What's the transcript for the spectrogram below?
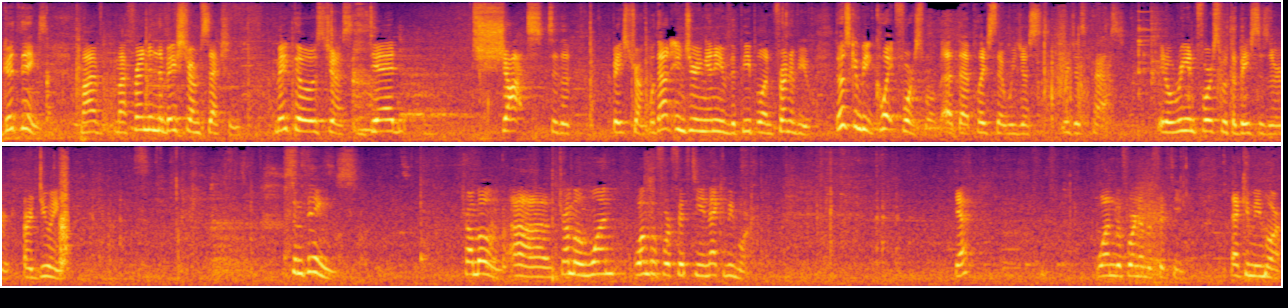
Some good things. My, my friend in the bass drum section, make those just dead shots to the bass drum without injuring any of the people in front of you. Those can be quite forceful at that place that we just we just passed. It'll reinforce what the basses are, are doing. Some things. Trombone. Uh, trombone one, one before 15, that can be more. Yeah? One before number 15. That can be more.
